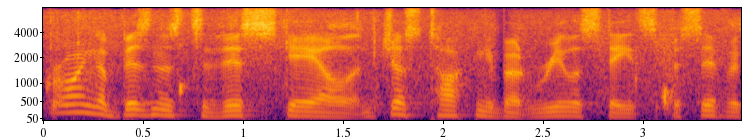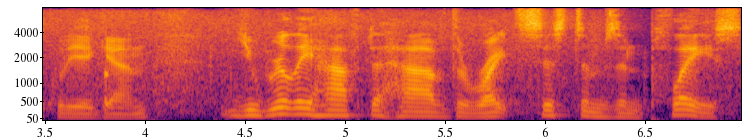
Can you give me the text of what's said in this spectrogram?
growing a business to this scale, and just talking about real estate specifically again, you really have to have the right systems in place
